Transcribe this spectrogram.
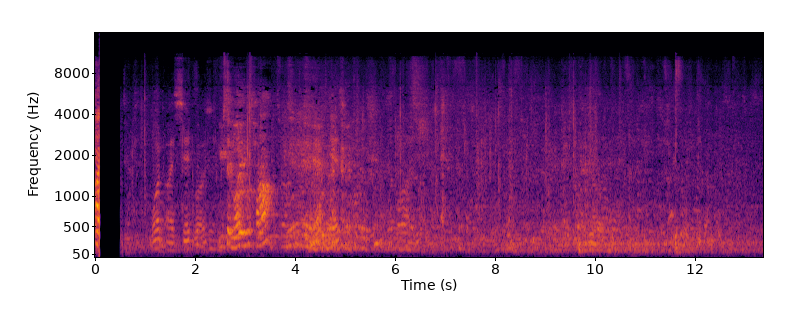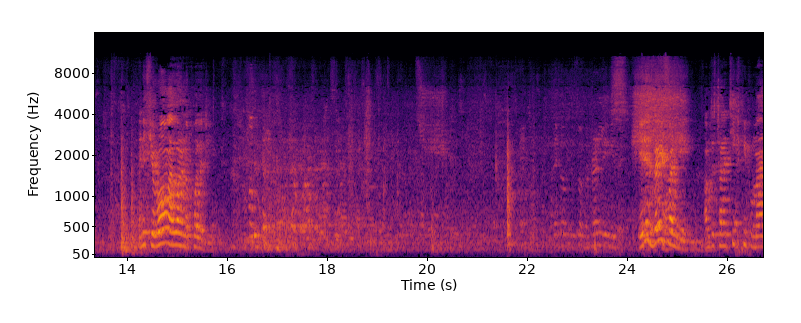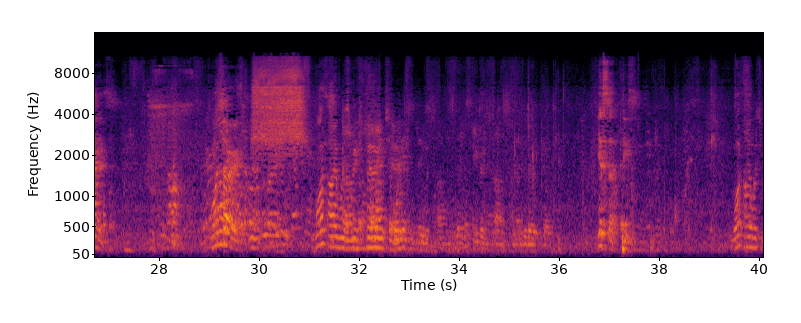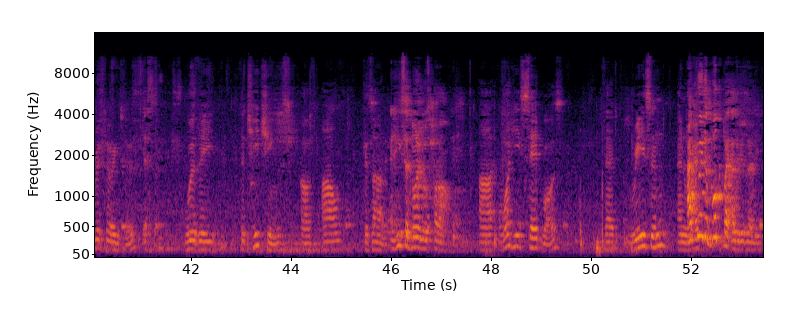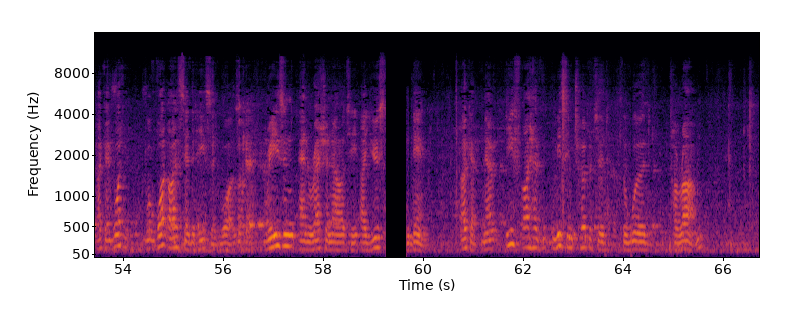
what I said was, You said knowledge was haram? yes, And if you're wrong, I want an apology. It is very friendly. I'm just trying to teach people manners. what Sorry. I, what I was referring to, Yes, sir, please. what I was referring to Yes, sir. were the, the teachings of Al-Ghazali. And he said knowledge was haram. Uh, what he said was that reason and I rat- read a book by Al Ghazali. Okay, what well, what I said that he said was Okay. reason and rationality are used to condemned. Okay, now if I have misinterpreted the word haram,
